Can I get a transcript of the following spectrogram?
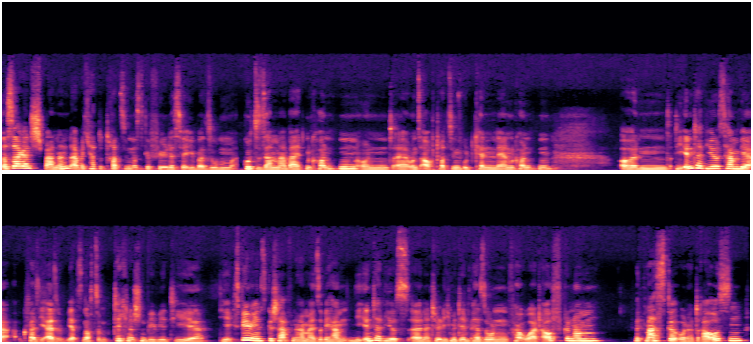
das war ganz spannend, aber ich hatte trotzdem das Gefühl, dass wir über Zoom gut zusammenarbeiten konnten und äh, uns auch trotzdem gut kennenlernen konnten. Und die Interviews haben wir quasi, also jetzt noch zum Technischen, wie wir die, die Experience geschaffen haben. Also wir haben die Interviews äh, natürlich mit den Personen vor Ort aufgenommen mit Maske oder draußen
